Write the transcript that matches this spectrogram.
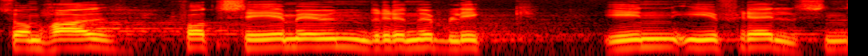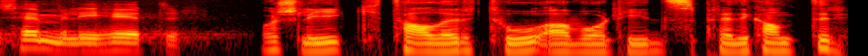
som har fått se med undrende blikk inn i frelsens hemmeligheter. Og slik taler to av vår tids predikanter,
